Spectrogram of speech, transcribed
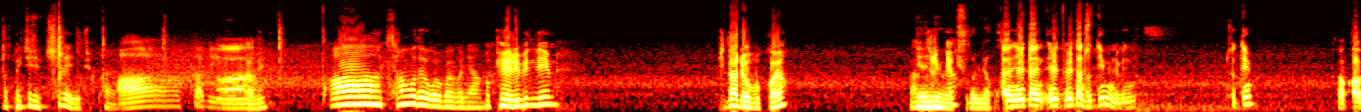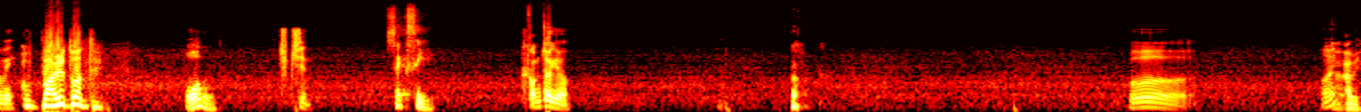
177에 68. 아 까비. 아, 가비. 아 상호대로 걸걸 그냥. 오케이 리빈님. 기다려 볼까요? 아, 얘는 드릴게요. 죽으려고? 일단 일단 일, 일단 저팀 리빈님. 저 팀? 아 까비. 어, 말도 안 돼. 오, 축신. 섹시. 깜짝이야. 굿. 어이? 가비.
